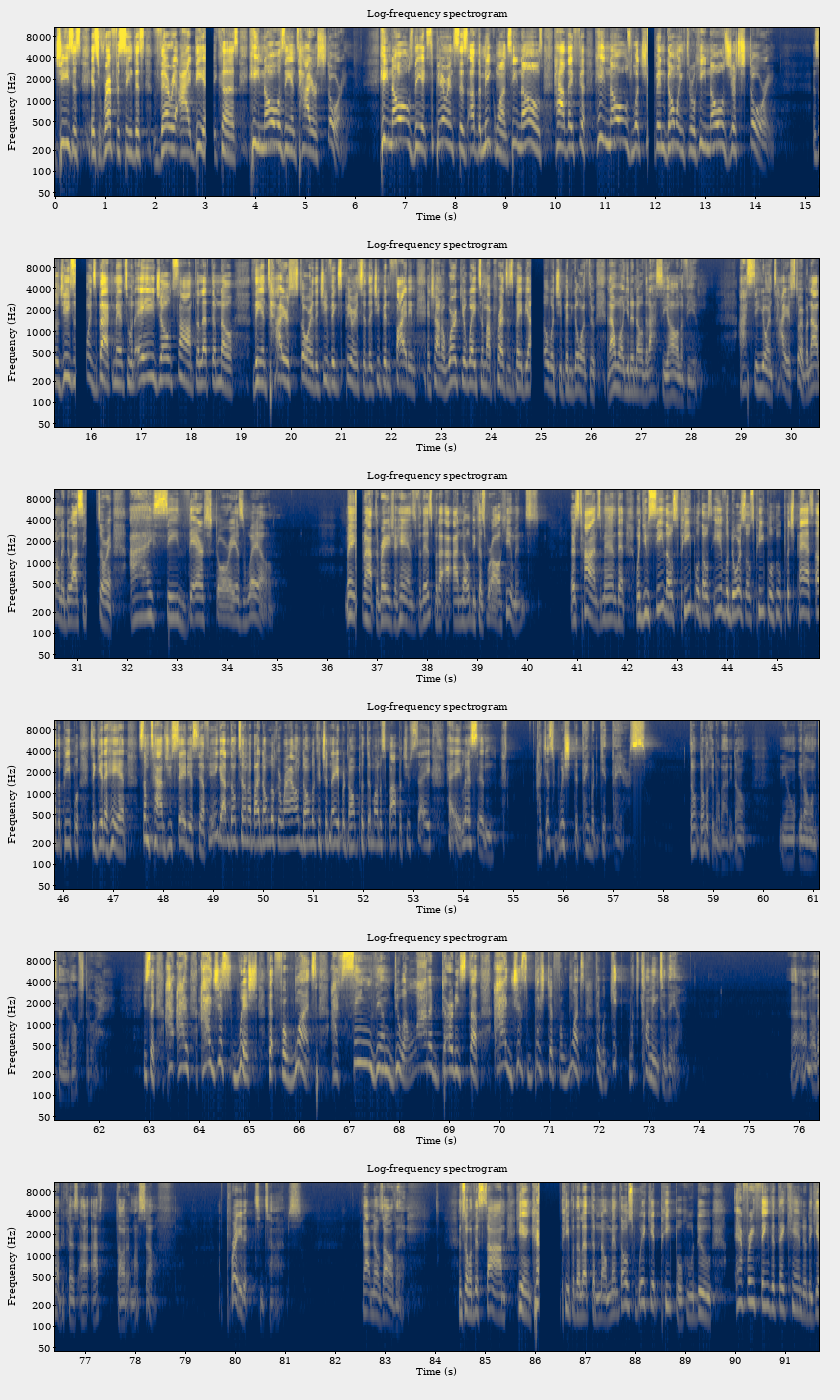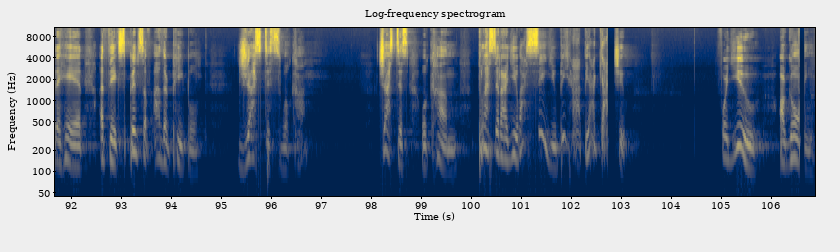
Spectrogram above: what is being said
Jesus is referencing this very idea because he knows the entire story. He knows the experiences of the meek ones. He knows how they feel. He knows what you've been going through. He knows your story. And so Jesus points back, man, to an age old psalm to let them know the entire story that you've experienced and that you've been fighting and trying to work your way to my presence, baby. I know what you've been going through. And I want you to know that I see all of you. I see your entire story. But not only do I see your story, I see their story as well. Man, you don't have to raise your hands for this, but I, I know because we're all humans. There's times, man, that when you see those people, those evildoers, those people who push past other people to get ahead, sometimes you say to yourself, you ain't got to, don't tell nobody, don't look around, don't look at your neighbor, don't put them on the spot, but you say, hey, listen, I just wish that they would get theirs. Don't, don't look at nobody, don't, you don't, you don't want to tell your whole story. You say, I, I, I just wish that for once I've seen them do a lot of dirty stuff. I just wish that for once they would get what's coming to them. I don't know that because I, have thought it myself. I've prayed it sometimes. God knows all that. And so with this psalm, he encourages people to let them know, man, those wicked people who do everything that they can do to get ahead at the expense of other people, justice will come. Justice will come. Blessed are you. I see you. Be happy. I got you. For you are going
